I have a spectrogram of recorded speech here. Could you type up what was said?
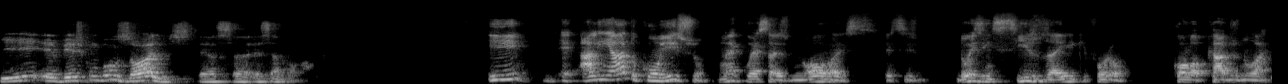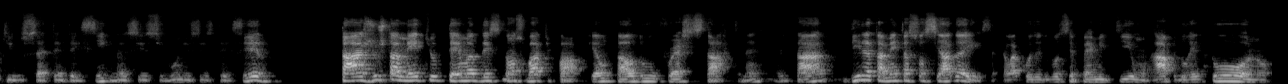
e vejo com bons olhos essa, essa norma. E é, alinhado com isso, né, com essas novas, esses dois incisos aí que foram colocados no artigo 75, né, inciso segundo e inciso terceiro, está justamente o tema desse nosso bate-papo, que é o tal do Fresh Start. Né? Ele está diretamente associado a isso, aquela coisa de você permitir um rápido retorno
